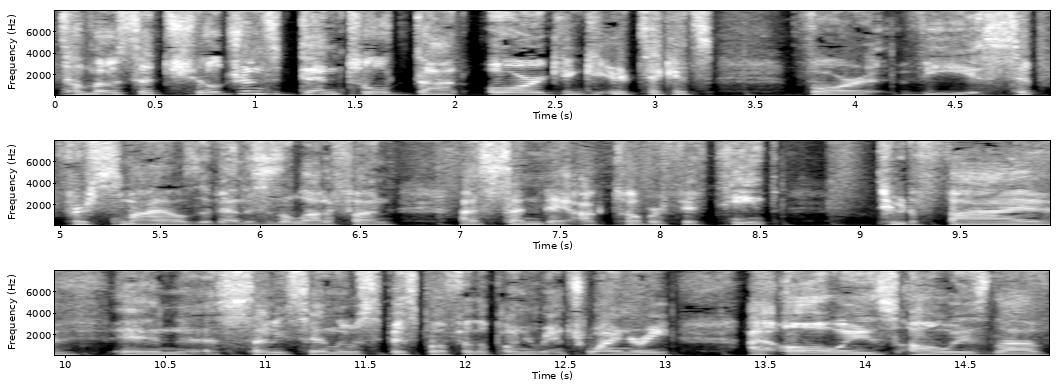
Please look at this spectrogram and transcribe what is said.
TolosaChildren'sDental.org and get your tickets for the Sip for Smiles event. This is a lot of fun. Uh, Sunday, October 15th. 2 to 5 in sunny San Luis Obispo, Filipponi Ranch Winery. I always, always love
